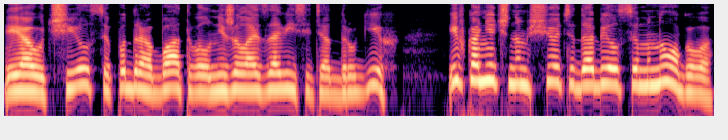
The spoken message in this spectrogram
Я учился, подрабатывал, не желая зависеть от других, и в конечном счете добился многого,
